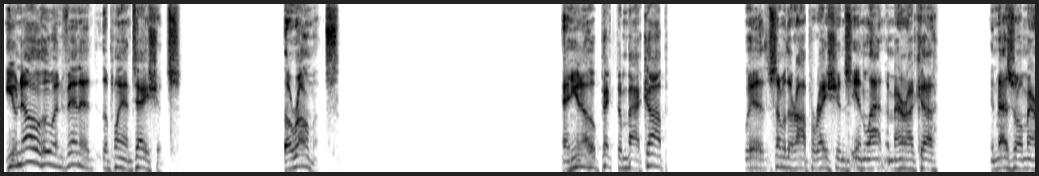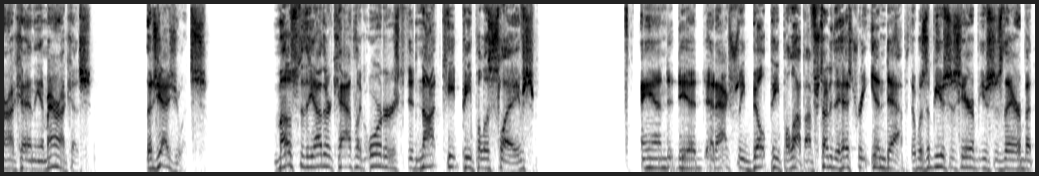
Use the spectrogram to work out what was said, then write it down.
You know who invented the plantations? The Romans. And you know who picked them back up with some of their operations in Latin America, in Mesoamerica, and the Americas? The Jesuits. Most of the other Catholic orders did not keep people as slaves and did it actually built people up. I've studied the history in depth. There was abuses here, abuses there, but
